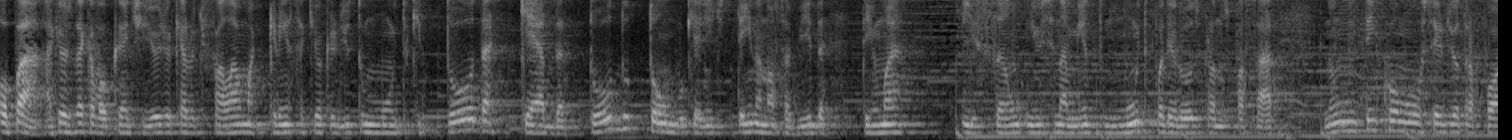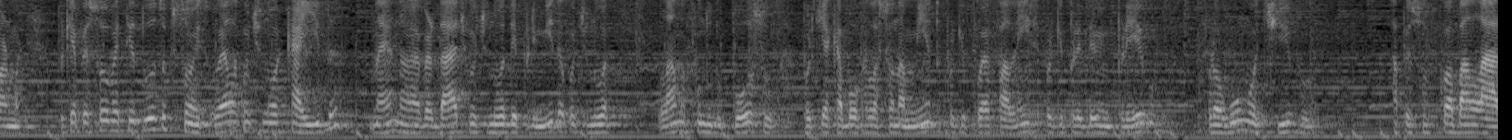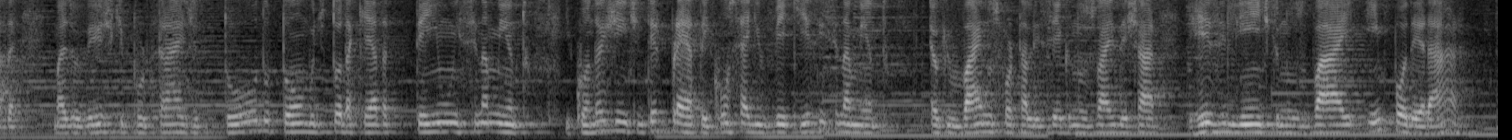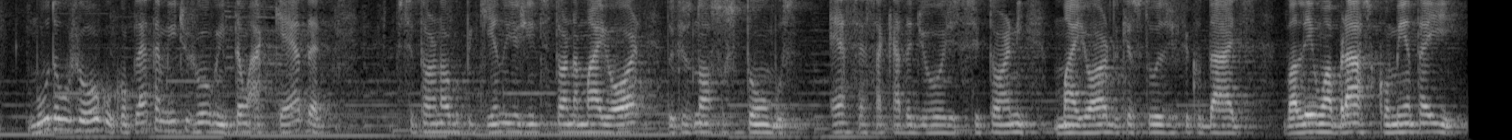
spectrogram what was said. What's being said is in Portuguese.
Opa, aqui é o José Cavalcante e hoje eu quero te falar uma crença que eu acredito muito que toda queda, todo tombo que a gente tem na nossa vida tem uma lição e um ensinamento muito poderoso para nos passar. Não tem como ser de outra forma, porque a pessoa vai ter duas opções: ou ela continua caída, né? Não é verdade, continua deprimida, continua lá no fundo do poço porque acabou o relacionamento, porque foi a falência, porque perdeu o emprego, por algum motivo a pessoa ficou abalada, mas eu vejo que por trás de todo tombo, de toda queda, tem um ensinamento. E quando a gente interpreta e consegue ver que esse ensinamento é o que vai nos fortalecer, que nos vai deixar resiliente, que nos vai empoderar, muda o jogo, completamente o jogo. Então a queda se torna algo pequeno e a gente se torna maior do que os nossos tombos. Essa é a sacada de hoje, se torne maior do que as tuas dificuldades Valeu, um abraço, comenta aí.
